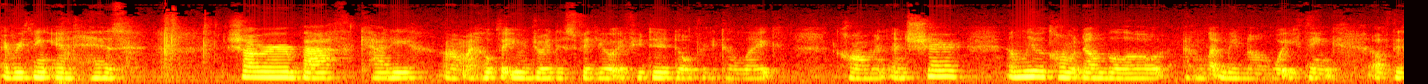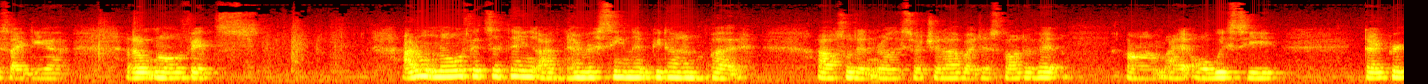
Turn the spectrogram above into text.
everything in his shower bath caddy. Um, I hope that you enjoyed this video. If you did, don't forget to like, comment, and share. And leave a comment down below and let me know what you think of this idea. I don't know if it's... I don't know if it's a thing. I've never seen it be done, but I also didn't really search it up. I just thought of it. Um, I always see diaper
